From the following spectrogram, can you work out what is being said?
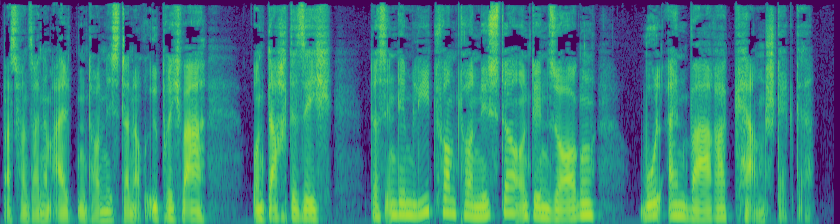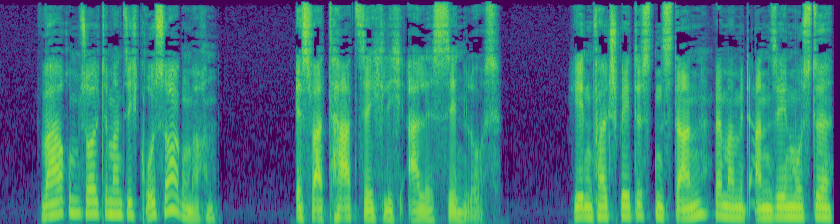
was von seinem alten Tornister noch übrig war, und dachte sich, dass in dem Lied vom Tornister und den Sorgen wohl ein wahrer Kern steckte. Warum sollte man sich groß Sorgen machen? Es war tatsächlich alles sinnlos. Jedenfalls spätestens dann, wenn man mit ansehen musste,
